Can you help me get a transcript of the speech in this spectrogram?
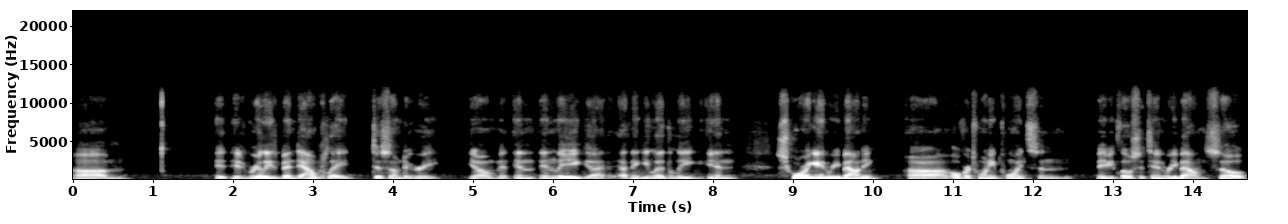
um, it it really has been downplayed to some degree. You know, in in, in league, I, I think he led the league in scoring and rebounding uh, over 20 points and maybe close to 10 rebounds. So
